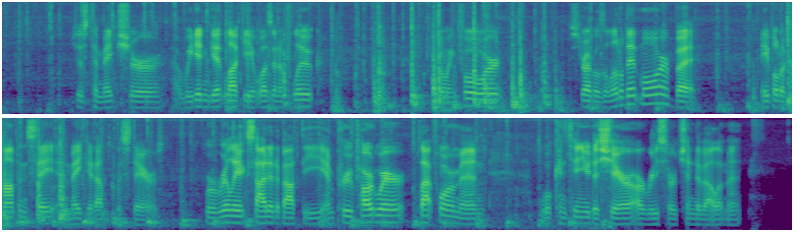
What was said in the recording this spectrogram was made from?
just to make sure uh, we didn't get lucky, it wasn't a fluke. Going forward, struggles a little bit more, but able to compensate and make it up the stairs. We're really excited about the improved hardware platform and we'll continue to share our research and development.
